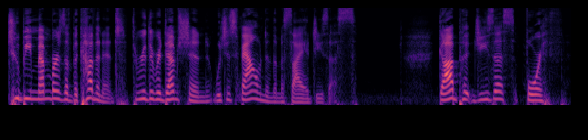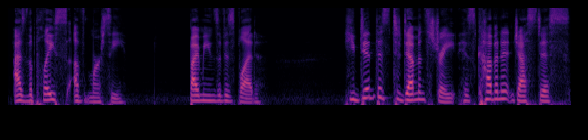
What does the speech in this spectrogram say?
to be members of the covenant through the redemption which is found in the Messiah Jesus. God put Jesus forth as the place of mercy by means of his blood. He did this to demonstrate his covenant justice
